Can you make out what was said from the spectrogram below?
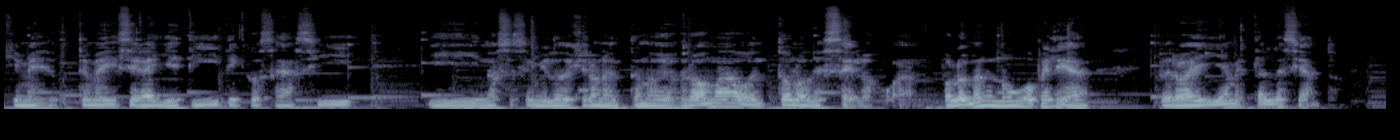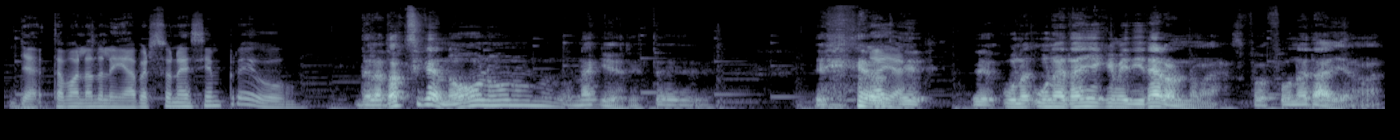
que me- usted me dice galletita y cosas así, y no sé si me lo dijeron en tono de broma o en tono de celos, weón. Por lo menos no hubo pelea, pero ahí ya me están leseando. Ya, ¿estamos hablando de la misma persona de siempre o.? ¿De la tóxica? No, no, no, no, nada que ver. Este, Ah, ya. eh, eh, una, una talla que me tiraron nomás, fue, fue una talla nomás.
